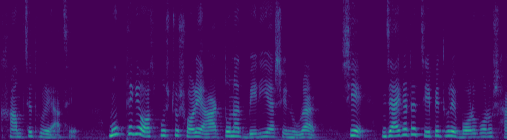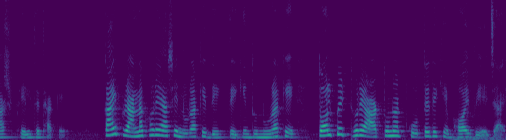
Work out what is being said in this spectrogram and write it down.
খামচে ধরে আছে। মুখ থেকে অস্পষ্ট স্বরে আর্তনাদ বেরিয়ে আসে নুরার। সে জায়গাটা চেপে ধরে বড় বড় শ্বাস ফেলতে থাকে। কাইপ রান্নাঘরে আসে নুরাকে দেখতে, কিন্তু নুরাকে তলপেট ধরে আর্তনাদ করতে দেখে ভয় পেয়ে যায়।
